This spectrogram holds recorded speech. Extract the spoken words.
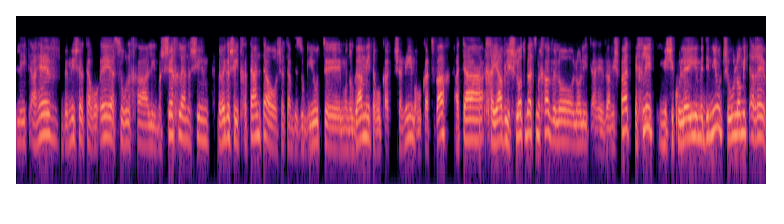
להתאהב במי שאתה רואה, אסור לך להימשך לאנשים. ברגע שהתחתנת או שאתה בזוגיות אה, מונוגמית, ארוכת שנים, ארוכת טווח, אתה חייב לשלוט בעצמך ולא לא להתאהב. והמשפט החליט משיקולי מדיניות שהוא לא מתערב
